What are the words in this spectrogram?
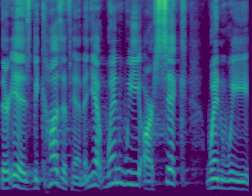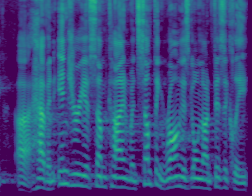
there is because of him. And yet when we are sick, when we uh, have an injury of some kind, when something wrong is going on physically,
